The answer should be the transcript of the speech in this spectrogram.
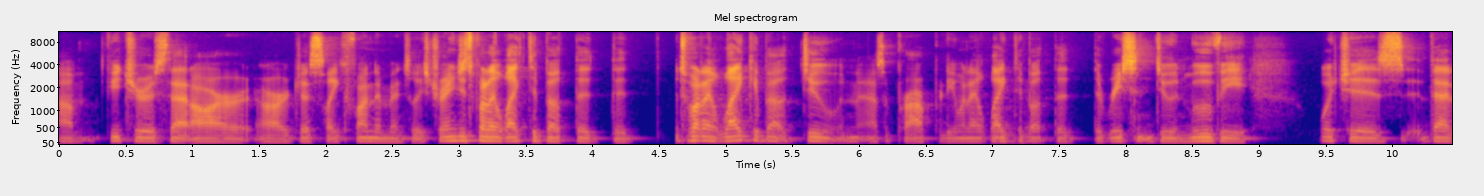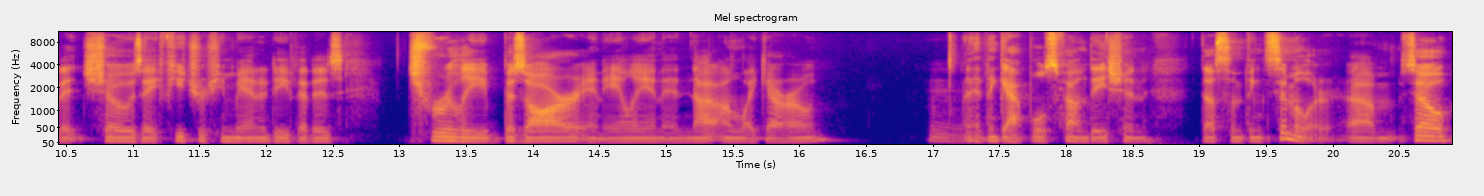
Um, futures that are are just like fundamentally strange. It's what I liked about the the. It's what I like about Dune as a property. When I liked about the the recent Dune movie which is that it shows a future humanity that is truly bizarre and alien and not unlike our own. Mm. And I think Apple's foundation does something similar. Um, so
